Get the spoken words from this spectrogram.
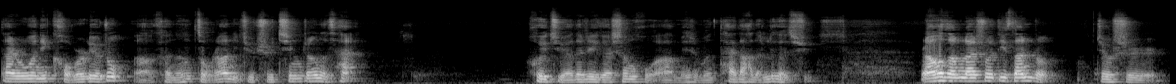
但如果你口味略重啊，可能总让你去吃清蒸的菜，会觉得这个生活啊没什么太大的乐趣。然后咱们来说第三种，就是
